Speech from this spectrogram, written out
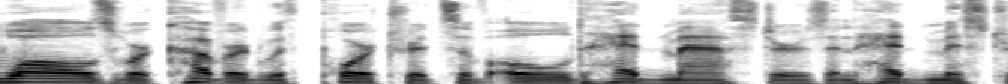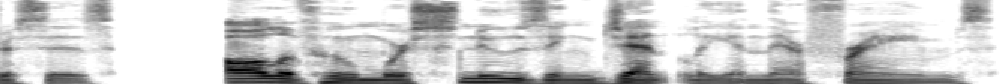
walls were covered with portraits of old headmasters and headmistresses, all of whom were snoozing gently in their frames.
